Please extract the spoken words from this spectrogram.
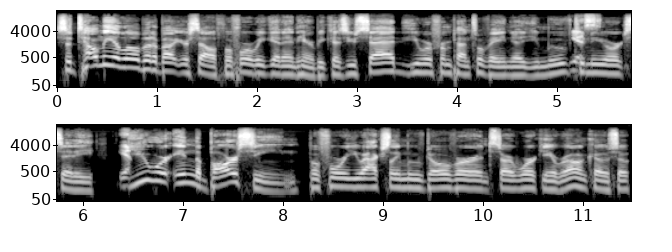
So tell me a little bit about yourself before we get in here because you said you were from Pennsylvania, you moved Yes. to New York City. Yep. You were in the bar scene before you actually moved over and started working at Roe and Co. So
